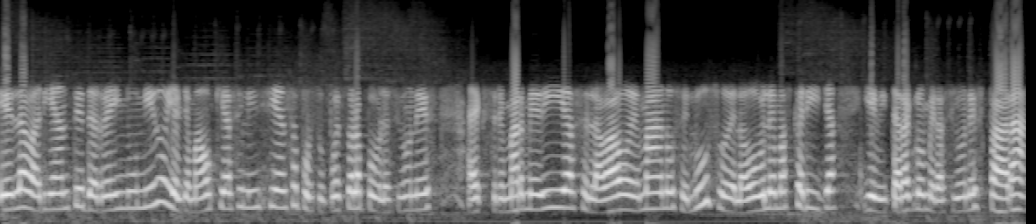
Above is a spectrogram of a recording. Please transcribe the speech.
es la variante de Reino Unido y el llamado que hace la inciensa, por supuesto, a la población es a extremar medidas, el lavado de manos, el uso de la doble mascarilla y evitar aglomeraciones para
